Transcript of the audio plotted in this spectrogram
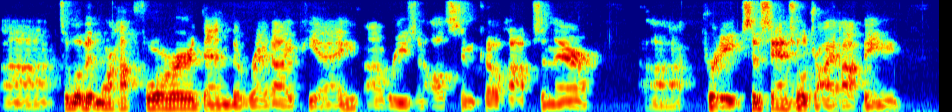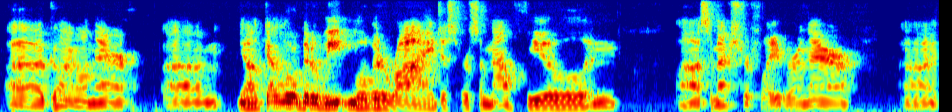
Uh, it's a little bit more hop forward than the red IPA. Uh, we're using all Simcoe hops in there. Uh, pretty substantial dry hopping uh, going on there. Um, you know, got a little bit of wheat and a little bit of rye just for some mouthfeel and uh, some extra flavor in there. Uh,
